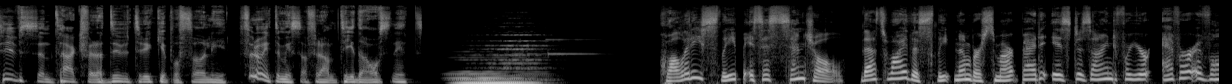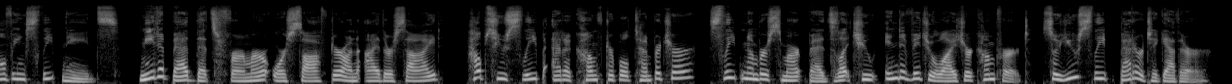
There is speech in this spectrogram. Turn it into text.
Tusen tack för att du trycker på följ för att inte missa framtida avsnitt. Quality sleep is essential. That's why the Sleep Number Smart Bed is designed for your ever evolving sleep needs. Need a bed that's firmer or softer on either side? Helps you sleep at a comfortable temperature? Sleep Number Smart Beds let you individualize your comfort so you sleep better together.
